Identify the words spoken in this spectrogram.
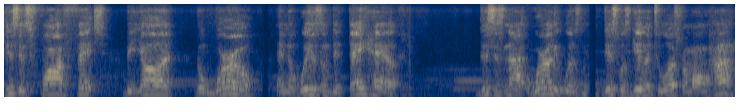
This is far fetched beyond the world and the wisdom that they have. This is not worldly wisdom. This was given to us from on high.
